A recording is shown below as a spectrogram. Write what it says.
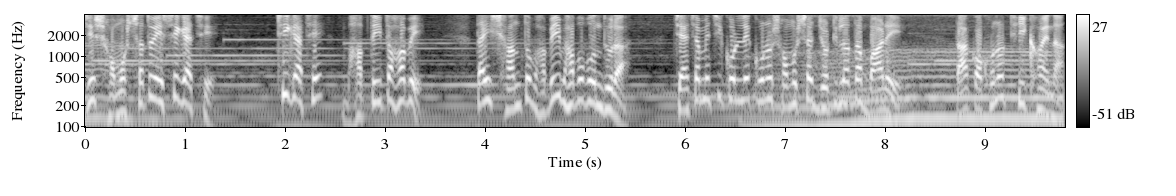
যে সমস্যা তো এসে গেছে। ঠিক আছে, ভাবতেই তো হবে। তাই শান্তভাবেই ভাবো বন্ধুরা, চেঁচামেচি করলে কোনো সমস্যার জটিলতা বাড়ে, তা কখনো ঠিক হয় না।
